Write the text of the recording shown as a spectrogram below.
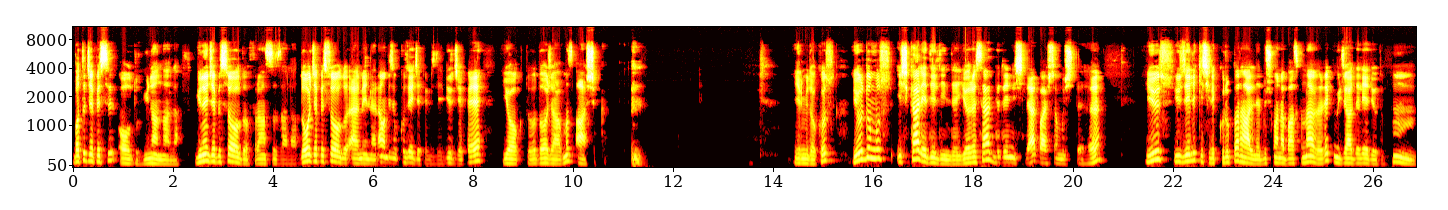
Batı cephesi oldu Yunanlarla. Güney cephesi oldu Fransızlarla. Doğu cephesi oldu Ermeniler ama bizim kuzey cephemiz diye bir cephe yoktu. Doğru cevabımız A şıkkı. 29. Yurdumuz işgal edildiğinde yöresel direnişler başlamıştı. 100-150 kişilik gruplar haline düşmana baskınlar vererek mücadele ediyordu. Hmm.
